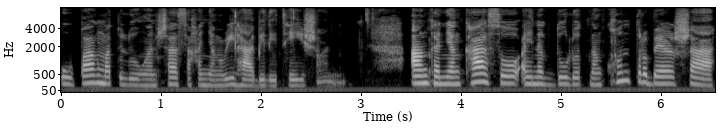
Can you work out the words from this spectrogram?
upang matulungan siya sa kanyang rehabilitation. Ang kanyang kaso ay nagdulot ng kontrobersya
